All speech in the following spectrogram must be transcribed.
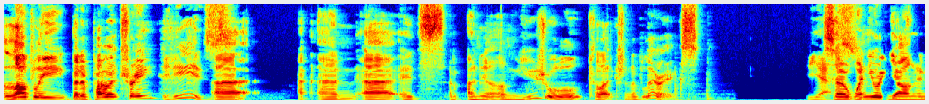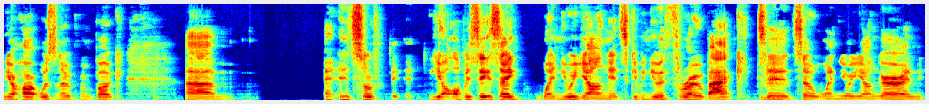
a lovely bit of poetry. It is. Uh, and uh, it's an unusual collection of lyrics. yes. So when you were young and your heart was an open book, um, it's sort of you know obviously it's saying when you were young, it's giving you a throwback to to when you were younger and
